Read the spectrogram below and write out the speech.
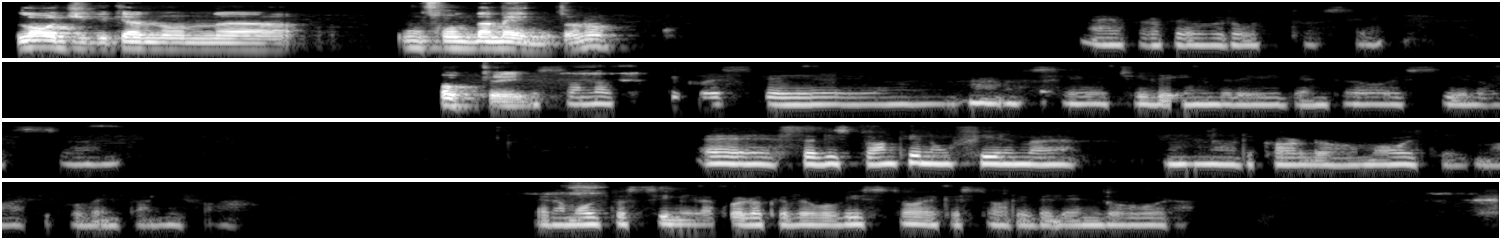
logiche che hanno un, un fondamento, no? È proprio brutto, sì. Ok. Ci sono tutti questi mm, sì, cilindri dentro i silos. E si è visto anche in un film non ricordo molti, ma tipo vent'anni fa. Era molto simile a quello che avevo visto e che sto rivedendo ora.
